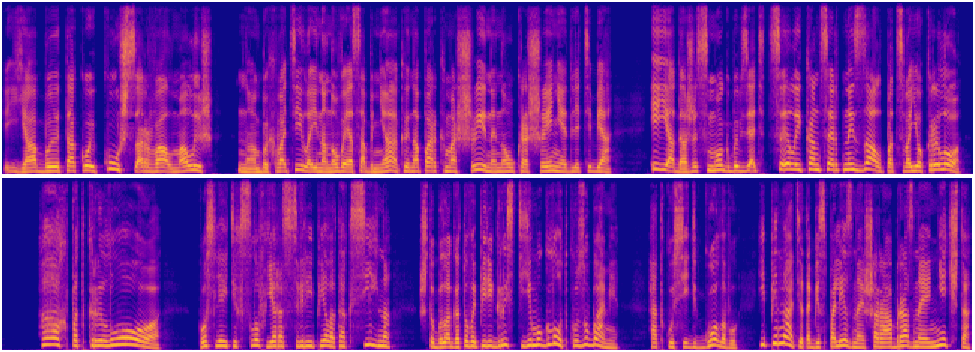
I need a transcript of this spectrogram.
Я бы такой куш сорвал, малыш. Нам бы хватило и на новый особняк, и на парк машины, на украшения для тебя. И я даже смог бы взять целый концертный зал под свое крыло». «Ах, под крыло!» После этих слов я рассверепела так сильно, что была готова перегрызть ему глотку зубами, откусить голову и пинать это бесполезное шарообразное нечто,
